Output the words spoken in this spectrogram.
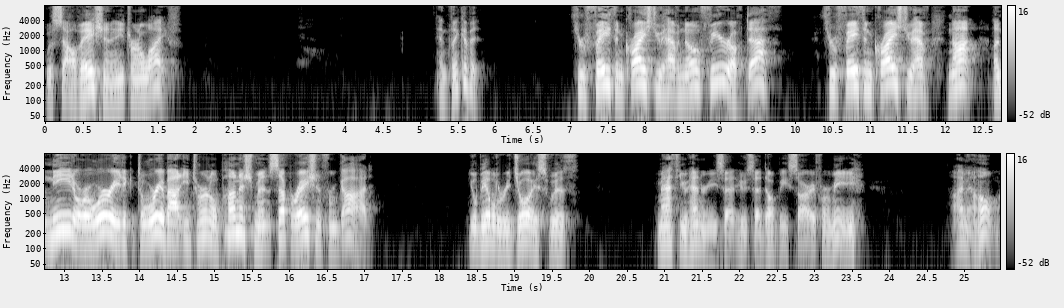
with salvation and eternal life. And think of it. Through faith in Christ, you have no fear of death. Through faith in Christ, you have not a need or a worry to, to worry about eternal punishment, separation from God. You'll be able to rejoice with Matthew Henry said, who said, Don't be sorry for me. I'm at home.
